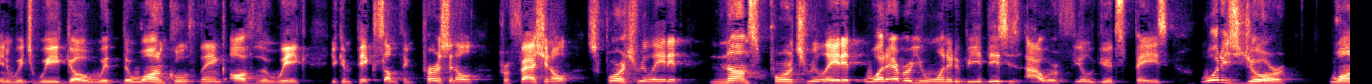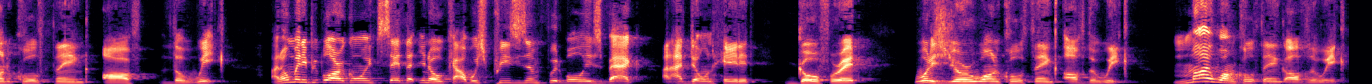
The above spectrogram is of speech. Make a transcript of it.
in which we go with the one cool thing of the week. You can pick something personal, professional, sports related, non sports related, whatever you want it to be. This is our feel good space. What is your one cool thing of the week? I know many people are going to say that, you know, Cowboys preseason football is back, and I don't hate it. Go for it. What is your one cool thing of the week? My one cool thing of the week,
